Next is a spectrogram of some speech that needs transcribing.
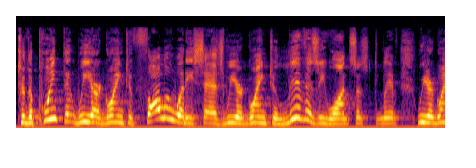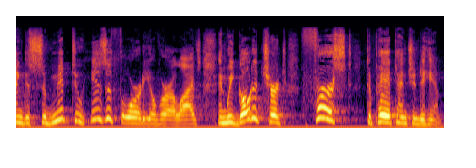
to the point that we are going to follow what He says, we are going to live as He wants us to live, we are going to submit to His authority over our lives, and we go to church first to pay attention to Him.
